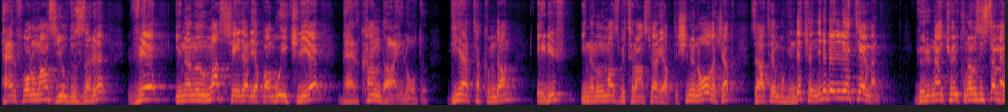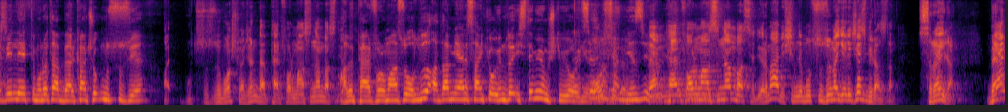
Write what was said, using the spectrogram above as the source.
performans yıldızları ve inanılmaz şeyler yapan bu ikiliye Berkan dahil oldu. Diğer takımdan Elif inanılmaz bir transfer yaptı. Şimdi ne olacak? Zaten bugün de kendini belli etti hemen. Görünen köy kılavuz istemez. Belli etti Murat abi. Berkan çok mutsuz ya. Ay, mutsuzluğu boş ver canım ben performansından bahsediyorum. Abi performansı oldu. Adam yani sanki oyunda istemiyormuş gibi oynuyor. Söyleyeceğim yazıyor. Ben performansından bahsediyorum abi. Şimdi mutsuzluğuna geleceğiz birazdan. Sırayla. Ben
